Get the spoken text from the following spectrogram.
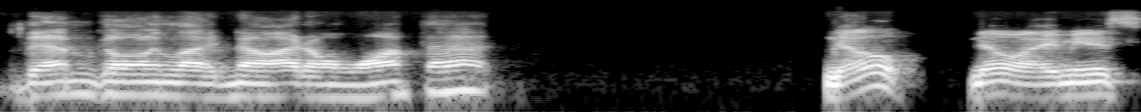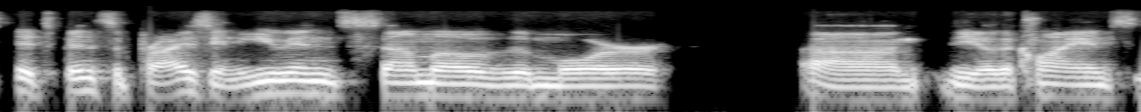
them going like, no, I don't want that? No, no, I mean it's it's been surprising. Even some of the more um, you know the clients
